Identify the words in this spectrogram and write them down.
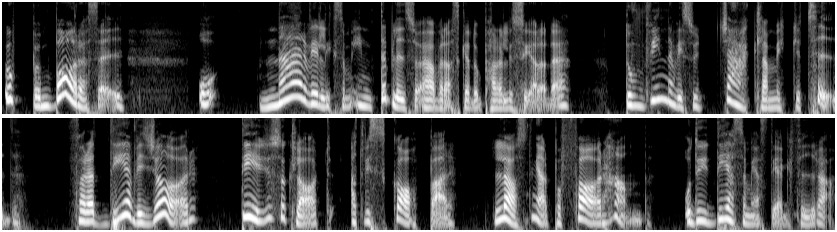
uppenbarar sig. Och när vi liksom inte blir så överraskade och paralyserade, då vinner vi så jäkla mycket tid. För att det vi gör, det är ju såklart att vi skapar lösningar på förhand. Och det är det som är steg fyra.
